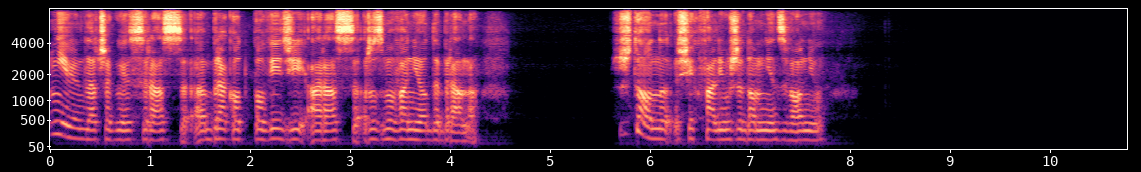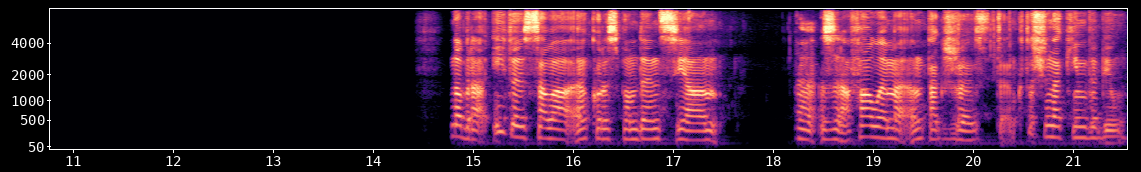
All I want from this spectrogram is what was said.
Nie wiem dlaczego jest raz e, brak odpowiedzi, a raz rozmowa nieodebrana. Przecież to on się chwalił, że do mnie dzwonił. Dobra, i to jest cała e, korespondencja e, z Rafałem. e, Także kto się na kim wybił?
